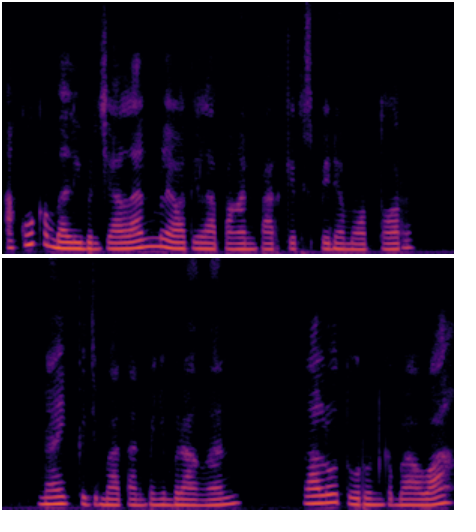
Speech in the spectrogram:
Aku kembali berjalan melewati lapangan parkir sepeda motor, naik ke jembatan penyeberangan, lalu turun ke bawah,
